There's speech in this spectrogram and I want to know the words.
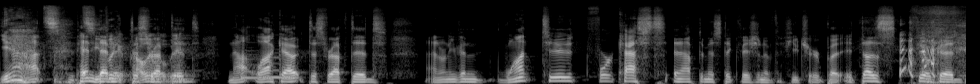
Yeah, not it's- it seems like pandemic it probably will be. disrupted, not lockout disrupted. I don't even want to forecast an optimistic vision of the future, but it does feel good.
